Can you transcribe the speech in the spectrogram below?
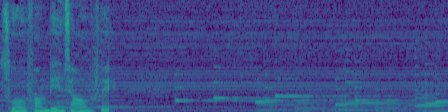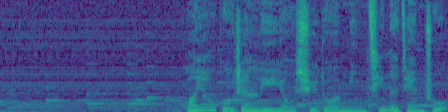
做方便消费。黄姚古镇里有许多明清的建筑，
